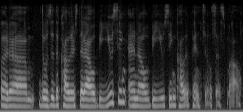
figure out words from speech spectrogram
but um, those are the colors that I'll be using and I'll be using color pencils as well.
